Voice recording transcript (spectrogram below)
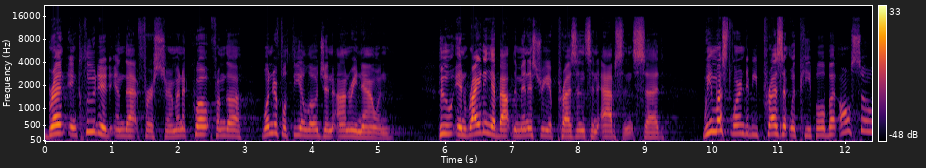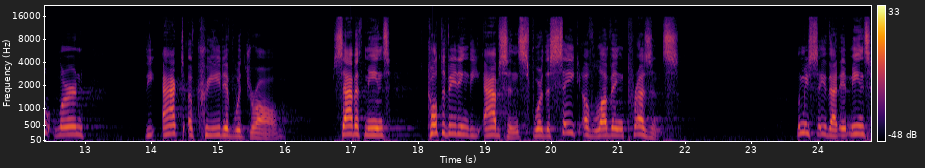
Brent included in that first sermon a quote from the wonderful theologian Henri Nouwen, who, in writing about the ministry of presence and absence, said, We must learn to be present with people, but also learn the act of creative withdrawal. Sabbath means cultivating the absence for the sake of loving presence. Let me say that. It means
